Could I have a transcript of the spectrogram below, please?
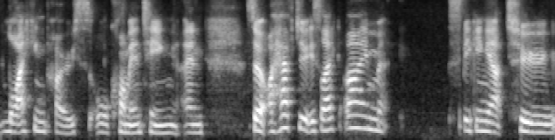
liking posts or commenting. And so I have to. It's like I'm speaking out to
